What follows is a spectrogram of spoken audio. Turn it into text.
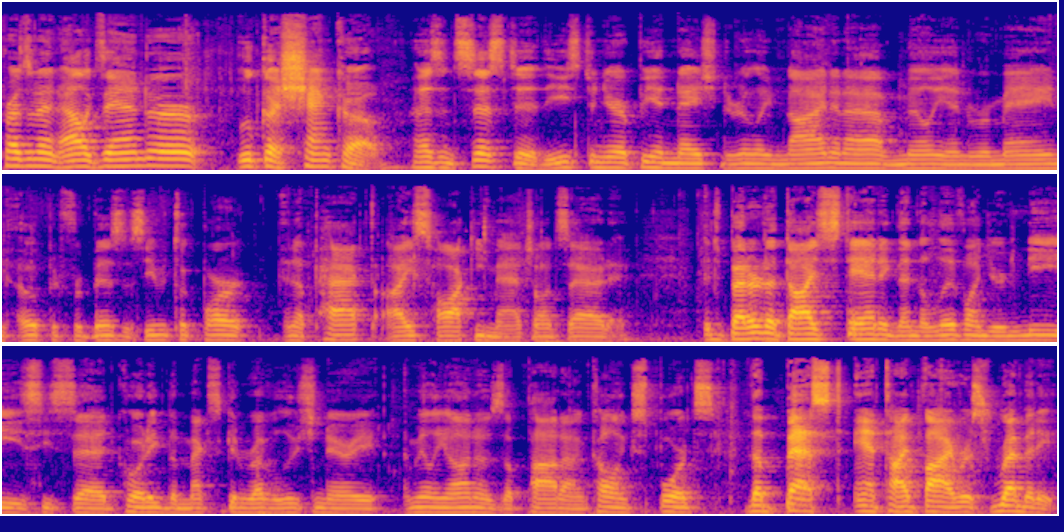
President Alexander Lukashenko has insisted the Eastern European nation, nearly nine and a half million, remain open for business. He even took part in a packed ice hockey match on Saturday. It's better to die standing than to live on your knees, he said, quoting the Mexican revolutionary Emiliano Zapata and calling sports the best antivirus remedy.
